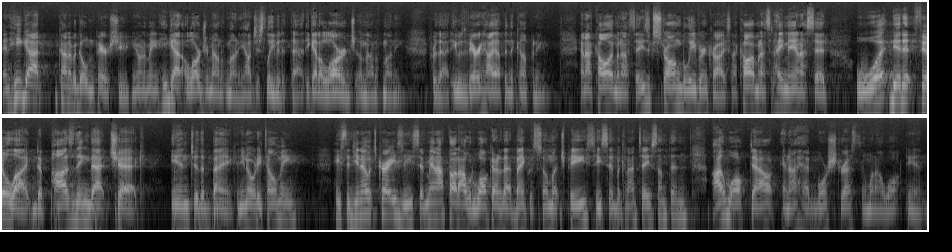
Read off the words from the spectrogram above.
And he got kind of a golden parachute. You know what I mean? He got a large amount of money. I'll just leave it at that. He got a large amount of money for that. He was very high up in the company. And I called him and I said, he's a strong believer in Christ. And I called him and I said, hey, man, I said, what did it feel like depositing that check into the bank? And you know what he told me? He said, You know, it's crazy. He said, Man, I thought I would walk out of that bank with so much peace. He said, But can I tell you something? I walked out and I had more stress than when I walked in.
